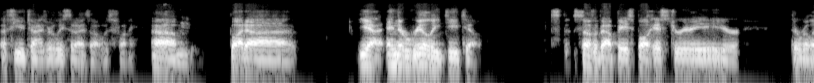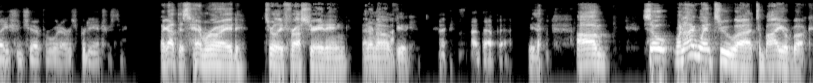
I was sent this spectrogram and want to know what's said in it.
a few times, or at least that I thought was funny. Um, but uh, yeah, and they're really detailed stuff about baseball history or their relationship or whatever. It's pretty interesting. I got this hemorrhoid. It's really frustrating. I don't know if you. it's not that bad. Yeah. Um, so when I went to uh, to buy your book,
